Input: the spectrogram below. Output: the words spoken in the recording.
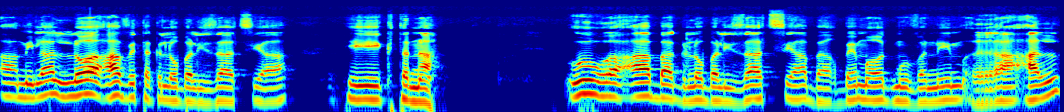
המילה לא אהב את הגלובליזציה היא קטנה. הוא ראה בגלובליזציה בהרבה מאוד מובנים רעל,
